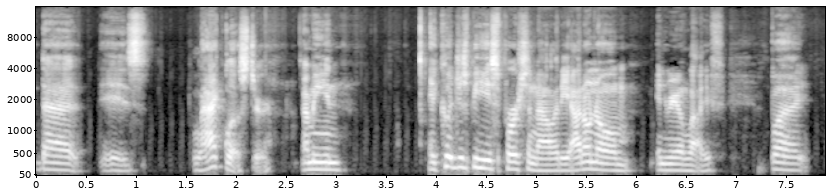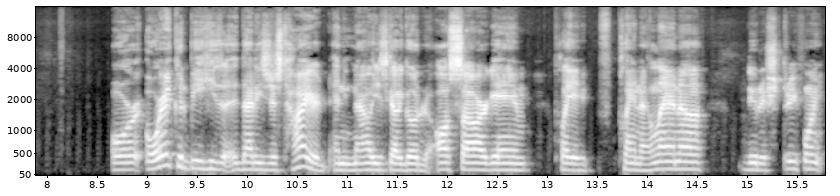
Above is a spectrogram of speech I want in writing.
that is lackluster. I mean, it could just be his personality. I don't know him in real life, but or or it could be he's that he's just tired and now he's got to go to the All Star game, play play in Atlanta, do the three point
